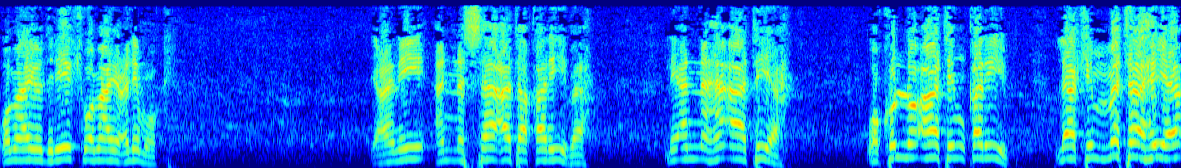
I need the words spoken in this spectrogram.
وما يدريك وما يعلمك. يعني أن الساعة قريبة. لأنها آتية وكل آت قريب. لكن متى هي؟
